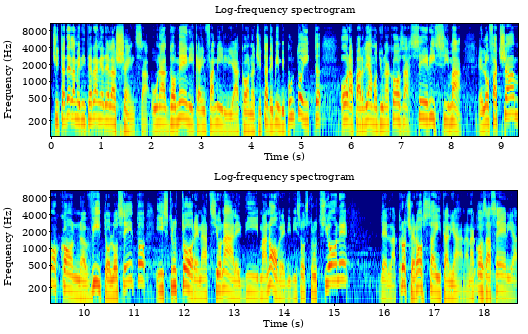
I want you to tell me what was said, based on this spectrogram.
Cittadella Mediterranea della Scienza, una domenica in famiglia con cittadebimbi.it. Ora parliamo di una cosa serissima e lo facciamo con Vito Loseto, istruttore nazionale di manovre di disostruzione della Croce Rossa italiana, una cosa seria.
